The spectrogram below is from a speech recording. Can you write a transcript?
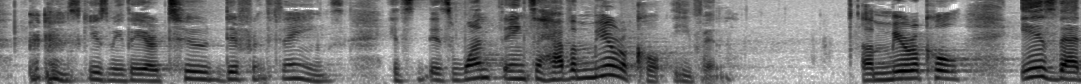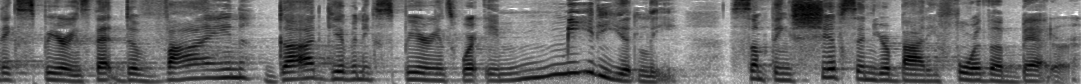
excuse me, they are two different things. It's, it's one thing to have a miracle, even. A miracle is that experience, that divine, God given experience where immediately something shifts in your body for the better.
